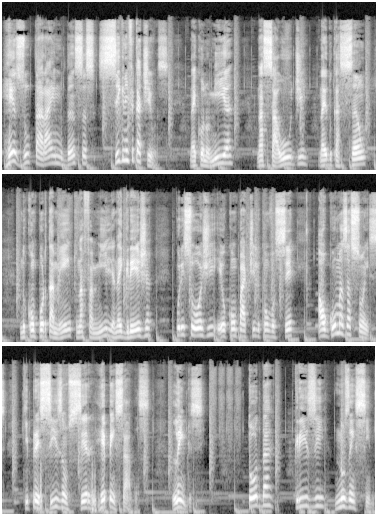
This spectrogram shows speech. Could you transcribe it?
resultará em mudanças significativas na economia, na saúde, na educação, no comportamento, na família, na igreja. Por isso, hoje eu compartilho com você algumas ações que precisam ser repensadas. Lembre-se, toda crise nos ensina.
